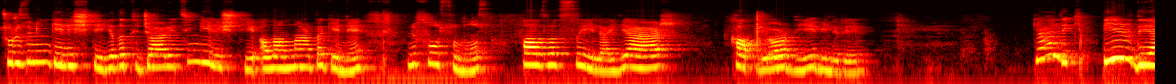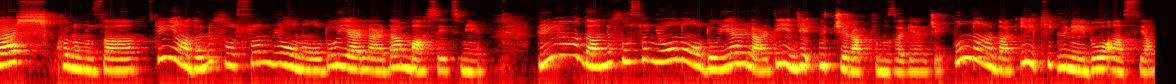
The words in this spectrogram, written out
Turizmin geliştiği ya da ticaretin geliştiği alanlarda gene nüfusumuz fazlasıyla yer kaplıyor diyebilirim. Geldik bir diğer konumuza. Dünyada nüfusun yoğun olduğu yerlerden bahsetmeye. Dünyada nüfusun yoğun olduğu yerler deyince 3 yer aklımıza gelecek. Bunlardan ilki Güneydoğu Asya.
